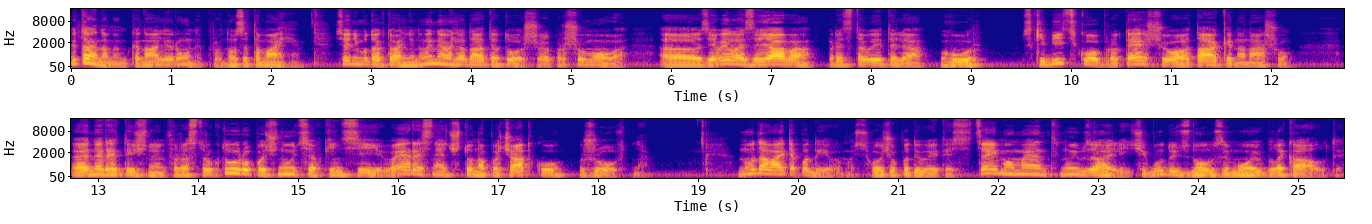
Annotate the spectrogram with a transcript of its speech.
Вітаю на моєму каналі Руни, прогнози та магія. Сьогодні буду актуальні новини оглядати. Тож, про що мова? Е, з'явилась заява представителя ГУР Скібіцького про те, що атаки на нашу енергетичну інфраструктуру почнуться в кінці вересня чи то на початку жовтня. Ну, давайте подивимось. Хочу подивитись цей момент, ну і взагалі, чи будуть знов зимою блекаути.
